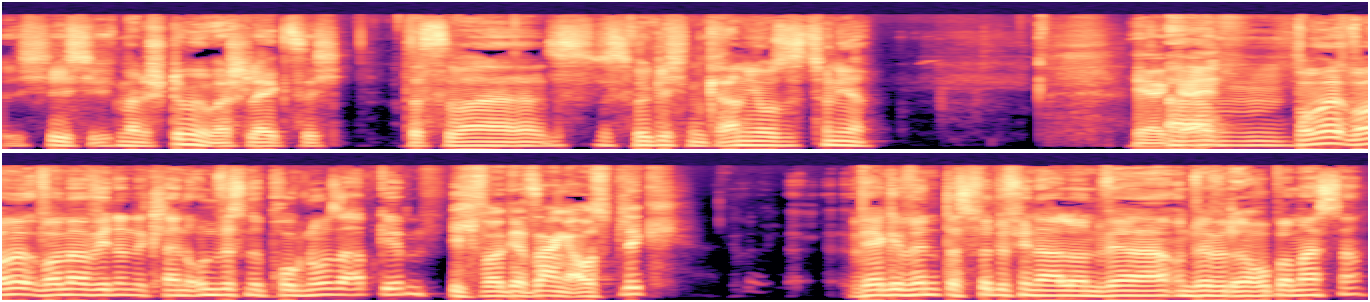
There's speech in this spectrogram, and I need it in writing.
ich, ich, meine Stimme überschlägt sich. Das war, das ist wirklich ein grandioses Turnier. Ja, geil. Ähm, wollen, wir, wollen, wir, wollen wir wieder eine kleine unwissende Prognose abgeben? ich wollte gerade sagen, Ausblick. Wer gewinnt das Viertelfinale und wer und wer wird Europameister?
